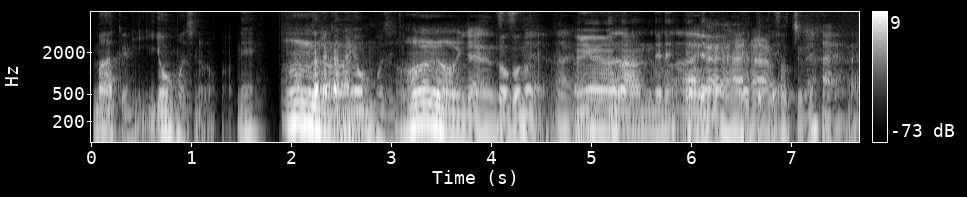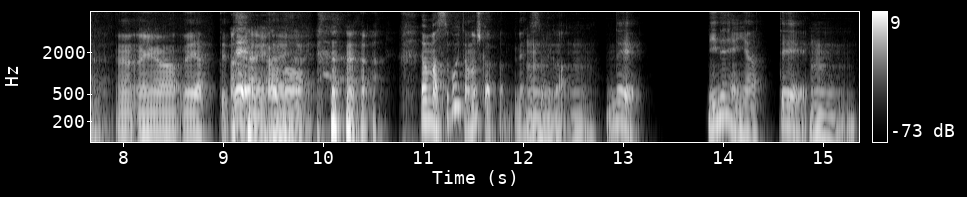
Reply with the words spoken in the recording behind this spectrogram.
マークに4文字のねうん。カタカナ4文字とか。うん。みたいなロゴのね。はい。うんなんでねはいはいはいやってて。はいそっちね。はいはいうんうんやってて、あのはいでもまあすごい楽しかったんでねそれが。う、ん。で2年やってうん。うん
